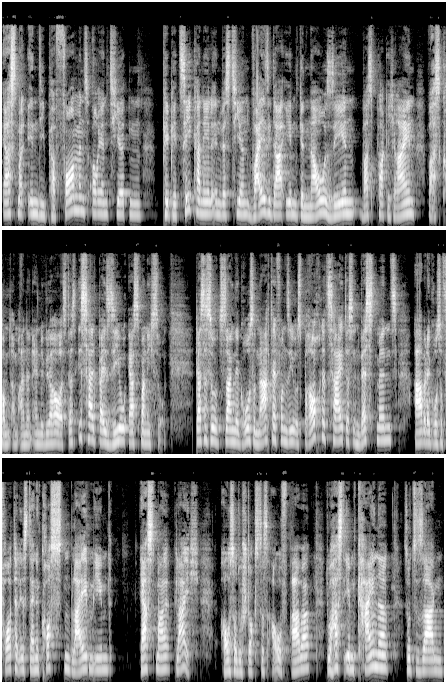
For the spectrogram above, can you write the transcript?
erstmal in die performance-orientierten PPC-Kanäle investieren, weil sie da eben genau sehen, was packe ich rein, was kommt am anderen Ende wieder raus. Das ist halt bei SEO erstmal nicht so. Das ist sozusagen der große Nachteil von SEO. Es braucht eine Zeit des Investments, aber der große Vorteil ist, deine Kosten bleiben eben erstmal gleich, außer du stockst es auf. Aber du hast eben keine sozusagen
